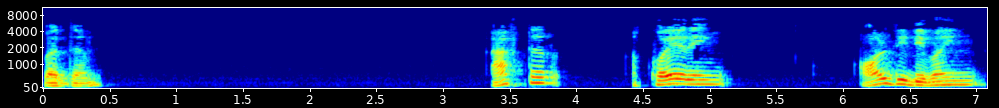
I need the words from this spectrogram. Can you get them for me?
were them. After acquiring all the divine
